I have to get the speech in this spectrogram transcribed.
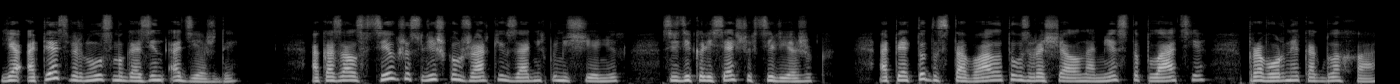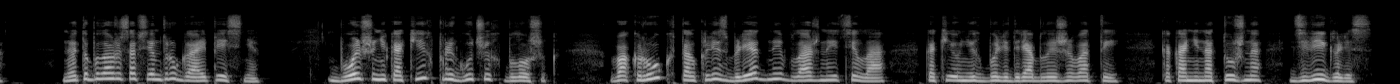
Я опять вернулась в магазин одежды. Оказалась в тех же слишком жарких задних помещениях, среди колесящих тележек, опять то доставала, то возвращала на место платье, проворное как блоха. Но это была уже совсем другая песня. Больше никаких прыгучих блошек. Вокруг толклись бледные влажные тела, какие у них были дряблые животы, как они натужно двигались,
